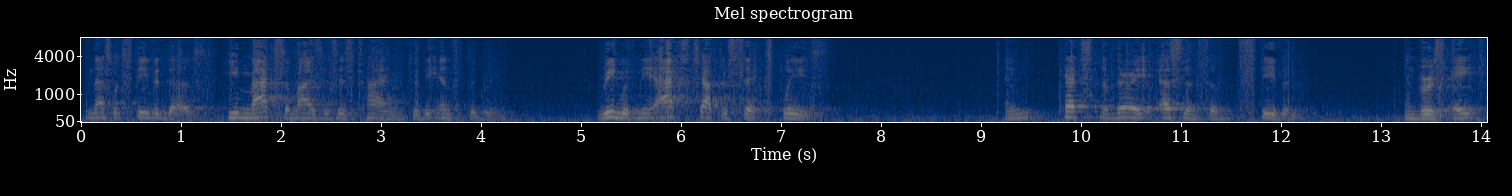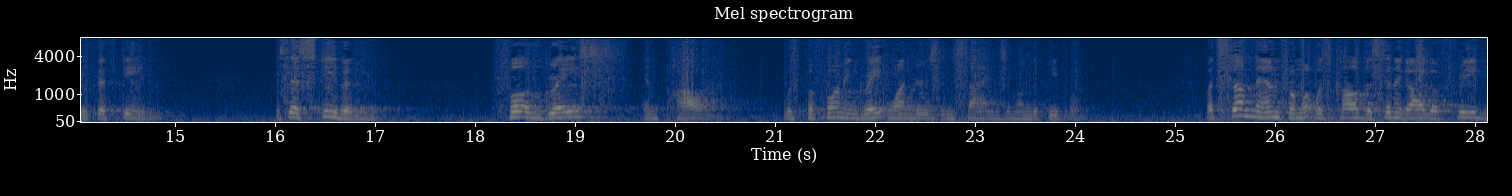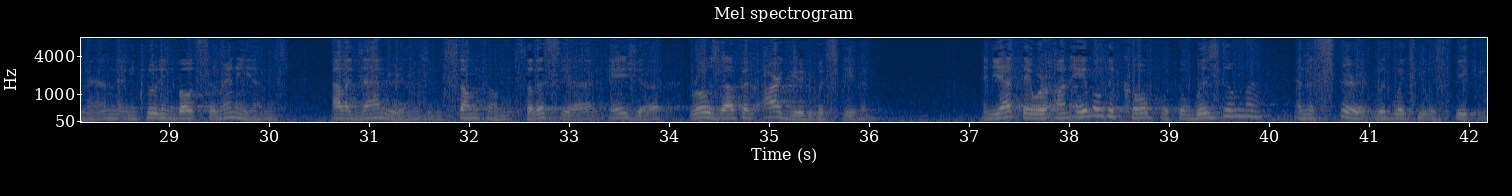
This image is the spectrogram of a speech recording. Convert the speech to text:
And that's what Stephen does. He maximizes his time to the nth degree. Read with me Acts chapter 6, please. And catch the very essence of Stephen in verse 8 through 15. It says, Stephen, full of grace and power, was performing great wonders and signs among the people. But some men from what was called the synagogue of freedmen, including both Cyrenians, Alexandrians, and some from Cilicia and Asia, rose up and argued with Stephen. And yet they were unable to cope with the wisdom and the spirit with which he was speaking.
